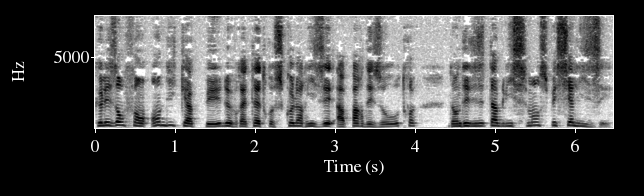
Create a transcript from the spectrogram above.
que les enfants handicapés devraient être scolarisés à part des autres dans des établissements spécialisés.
